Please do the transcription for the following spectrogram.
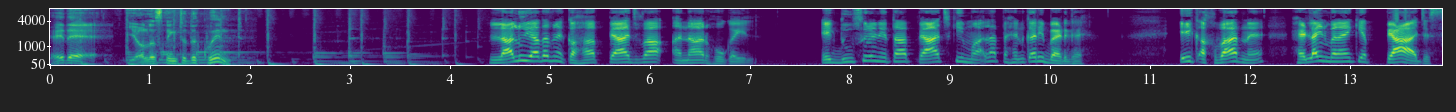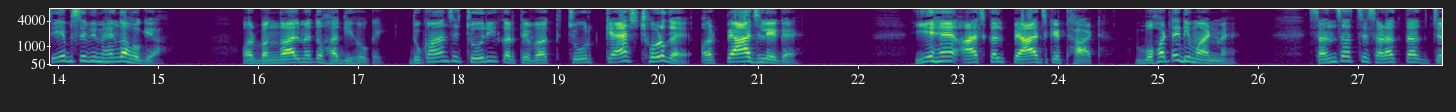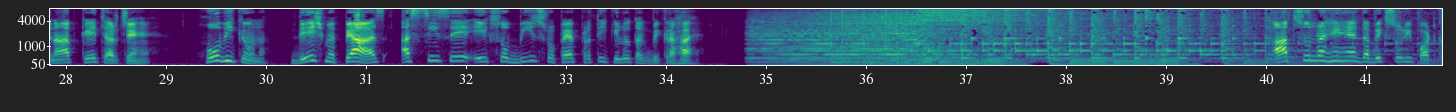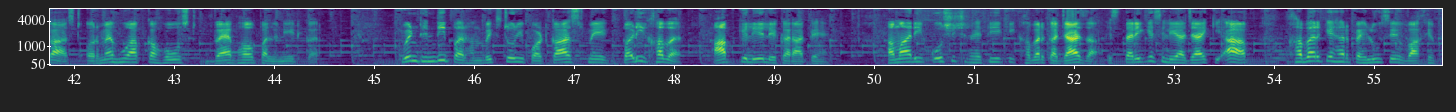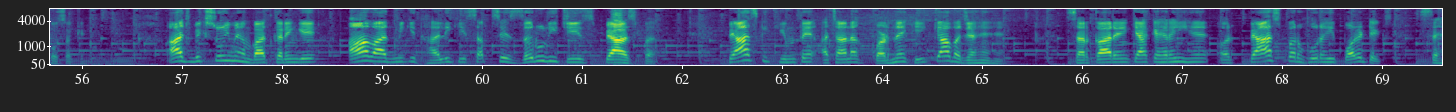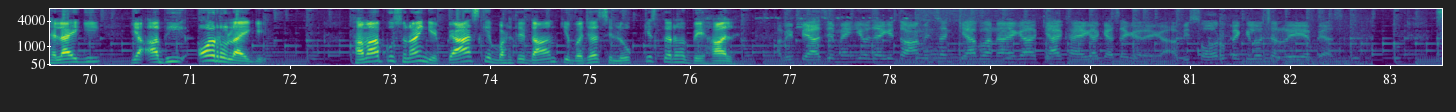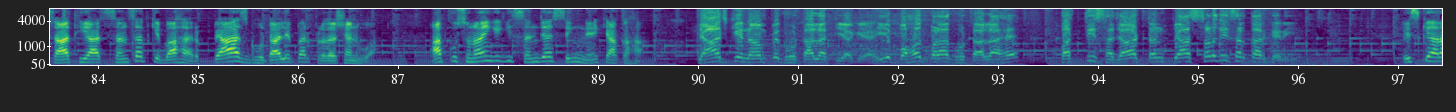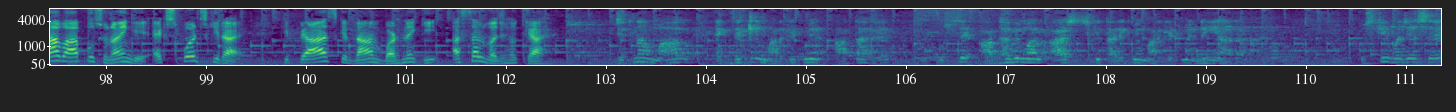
Hey there, you're listening to The Quint. Lalu Yadav ने कहा प्याज व अनार हो गई। एक दूसरे नेता प्याज की माला पहनकर ही बैठ गए। एक अखबार ने हेडलाइन बनाई कि अब प्याज सेब से भी महँगा हो गया और बंगाल में तो हद ही हो गई। दुकान से चोरी करते वक्त चोर कैश छोड़ गए और प्याज ले गए। ये हैं आजकल प्याज के ठाठ बहुत ही डिमांड में है। संसद से सड़क तक जनाब के चर्चे हैं। हो भी क्यों ना? देश में प्याज 80 से 120 रुपए प्रति किलो तक बिक रहा है। आप सुन रहे हैं द बिग स्टोरी पॉडकास्ट और मैं हूँ आपका होस्ट वैभव पलनेटकर। क्विंट हिंदी पर हम बिग स्टोरी पॉडकास्ट में एक बड़ी खबर आपके लिए लेकर आते हैं। हमारी कोशिश रहती है कि खबर का जायजा इस तरीके से लिया जाए कि आप खबर के हर पहलू से वाकिफ हो सकें। आज बिग स्टोरी में हम बात करेंगे आम आदमी की थाली की सबसे ज़रूरी चीज़ प्याज पर। प्याज की कीमतें अचानक बढ़ने की क्या वजह हैं? सरकारें क्या कह रही हैं और प्याज पर हो रही पॉलिटिक्स सहलाएगी या अभी और रुलाएगी? हम आपको सुनाएँगे प्याज के बढ़ते दाम की वजह से लोग किस तरह बेहाल हैं। अभी प्याजें महँगी हो जाएगी तो आम इंसान क्या बनाएगा क्या खाएगा कैसे करेगा? अभी सौ रुपए किलो चल रही है प्याज। साथ ही आज संसद के बाहर प्याज घोटाले पर प्रदर्शन हुआ। आपको सुनाएँगे कि संजय सिंह ने क्या कहा। प्याज के नाम पे घोटाला किया गया है। ये बहुत बड़ा घोटाला है। बत्तीस हज़ार टन प्याज सड़ गई सरकार कह रही है इसके अलावा आपको सुनाएँगे एक्सपर्ट्स की राय कि प्याज के दाम बढ़ने की असल वजह क्या है। जितना माल एग्जैक्टली मार्केट में आता है उससे आधा भी माल आज की तारीख में मार्केट में नहीं आ रहा है। उसकी वजह से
